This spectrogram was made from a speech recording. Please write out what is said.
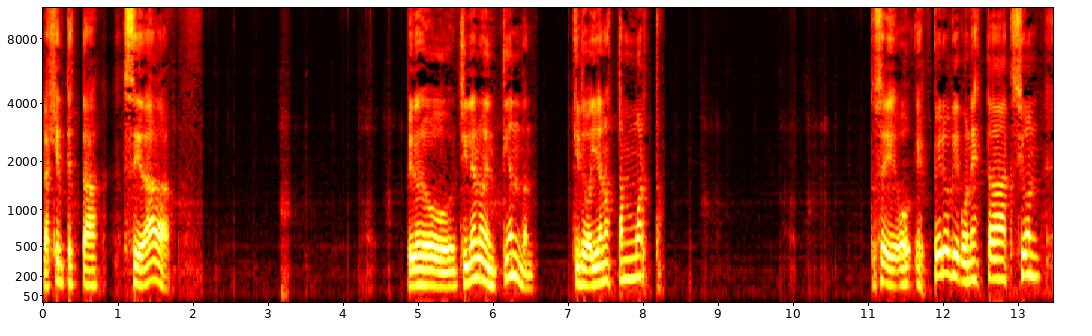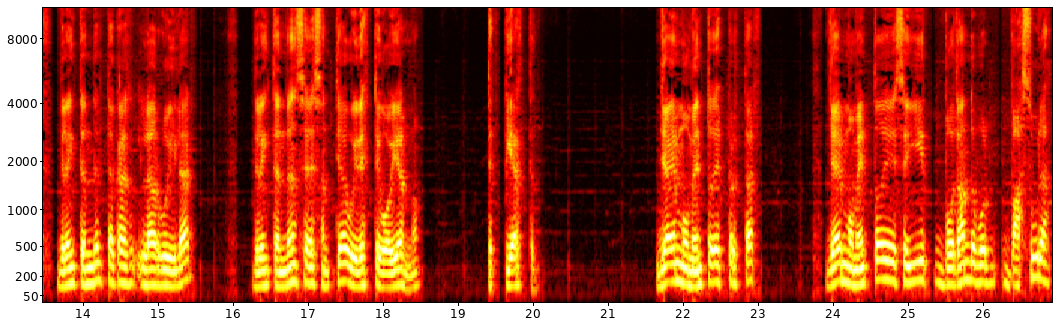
la gente está sedada. Pero chilenos entiendan que todavía no están muertos. Entonces, espero que con esta acción de la intendente la Rubilar, de la Intendencia de Santiago y de este gobierno, despierten. Ya es momento de despertar. Ya es momento de seguir votando por basura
